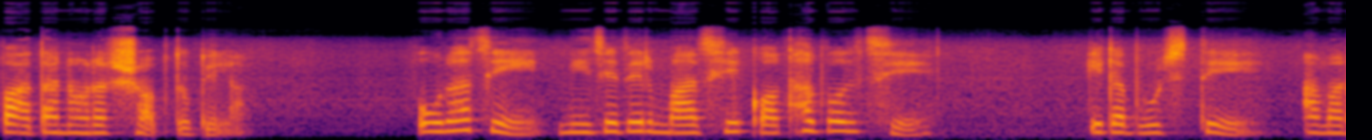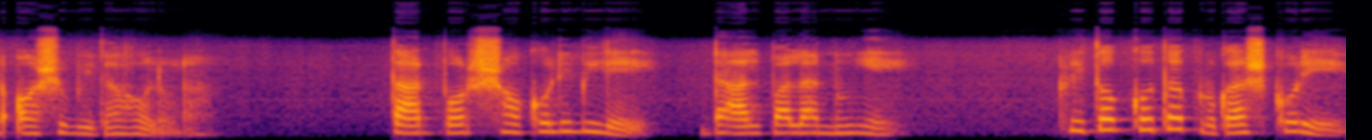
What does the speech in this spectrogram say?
পাতা নড়ার শব্দ পেলাম। ওরা যে নিজেদের মাঝে কথা বলছে, এটা বুঝতে আমার অসুবিধা হলো না। তারপর সকলে মিলে ডালপালা নুয়ে কৃতজ্ঞতা প্রকাশ করে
